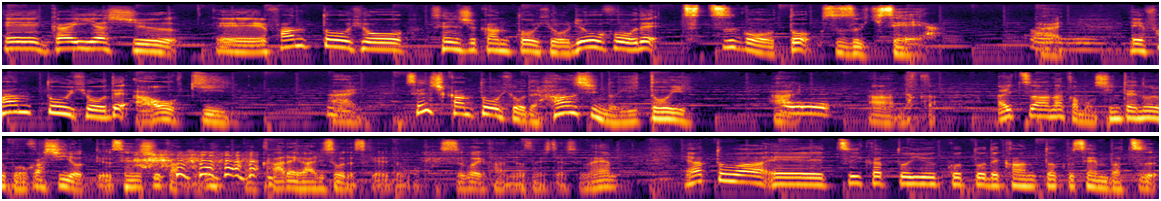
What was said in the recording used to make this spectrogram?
えー外野手、えーファン投票選手間投票両方で筒香と鈴木誠也、はい。えーファン投票で青木、はい、選手間投票で阪神の糸井、はい、あなんかあいつはなんかもう身体能力おかしいよっていう選手間の、ね、なんかあれがありそうですけれどもすごい感じの選手ですよね。であとは、えー追加ということで監督選抜、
